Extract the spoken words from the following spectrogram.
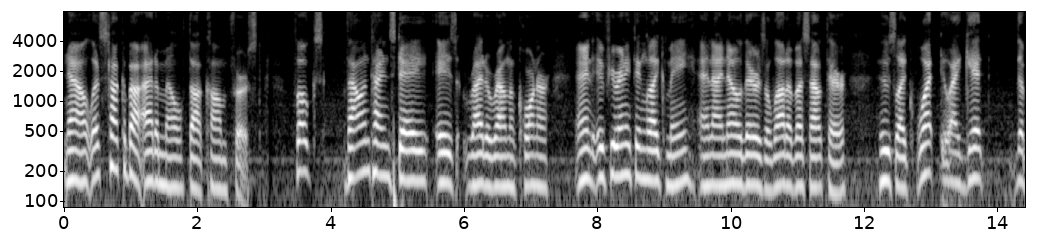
Now, let's talk about AdamMale.com first. Folks, Valentine's Day is right around the corner and if you're anything like me, and I know there's a lot of us out there who's like, what do I get the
